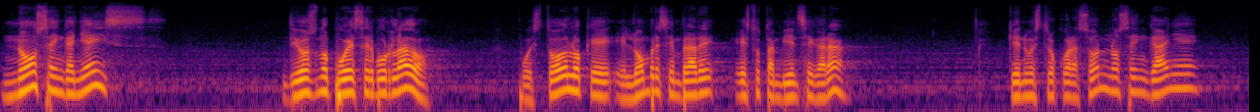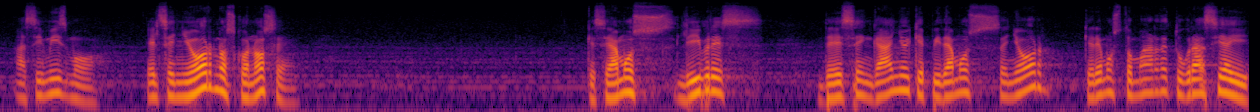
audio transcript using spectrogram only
no os engañéis, Dios no puede ser burlado, pues todo lo que el hombre sembrare, esto también segará. Que nuestro corazón no se engañe a sí mismo, el Señor nos conoce. Que seamos libres de ese engaño y que pidamos, Señor, Queremos tomar de tu gracia y,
